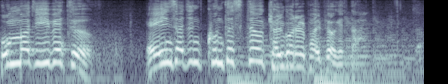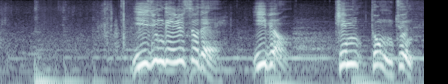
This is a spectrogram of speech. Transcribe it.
봄맞이 이벤트 애인 사진 콘테스트 결과를 발표하겠다. 이중대 1소대 이병 김동준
